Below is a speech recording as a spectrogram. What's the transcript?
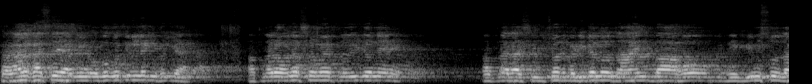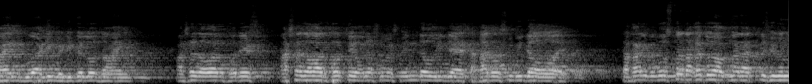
সবার কাছে আমি অবগতির লাগি হইয়া, আপনারা অনেক সময় প্রয়োজনে আপনারা শিলচর মেডিকেলও যান বা হোক নিগরিমসও যান গুয়াহাটি মেডিকেলও যান আসা যাওয়ার পরে, আসা যাওয়ার পথে অনেক সময় সন্ধ্যা হয়ে যায় টাকার অসুবিধা হয়। টাকার ব্যবস্থা থাকাতেও আপনার আত্মীয় স্বজন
